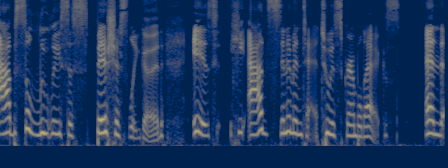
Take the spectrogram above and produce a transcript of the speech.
absolutely suspiciously good, is he adds cinnamon to, to his scrambled eggs. And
